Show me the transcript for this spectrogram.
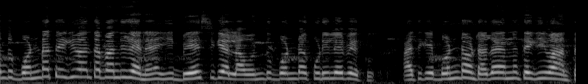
ಒಂದು ಬೊಂಡ ತೆಗೆಯುವ ಅಂತ ಬಂದಿದ್ದೇನೆ. ಈ ಬೇಸಿಗೆ ಅಲ್ಲ, ಒಂದು ಬೊಂಡ ಕುಡಿಲೇಬೇಕು. ಅದಕ್ಕೆ ಬೊಂಡ ಉಂಟು, ಅದನ್ನು ತೆಗೆಯುವ ಅಂತ.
